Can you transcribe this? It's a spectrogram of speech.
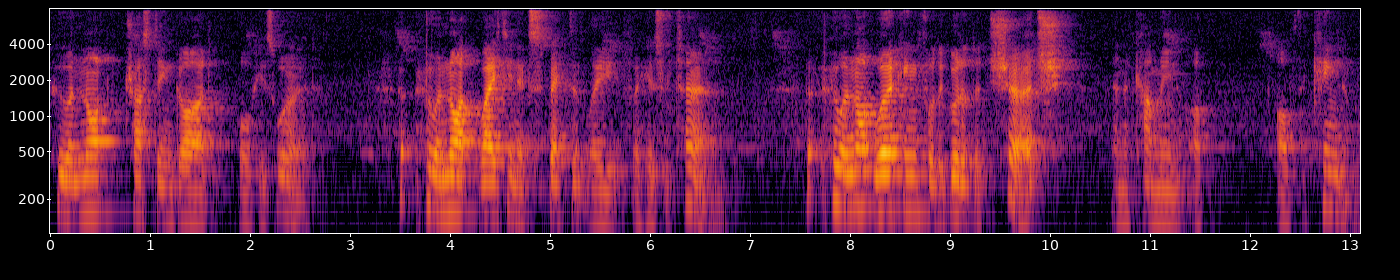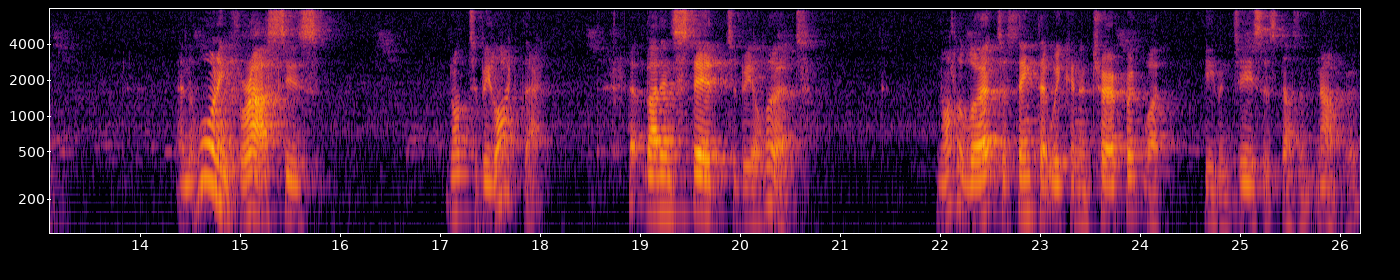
who are not trusting God or His word, who are not waiting expectantly for His return, who are not working for the good of the church and the coming of, of the kingdom. And the warning for us is not to be like that, but instead to be alert. Not alert to think that we can interpret what even Jesus doesn't know,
